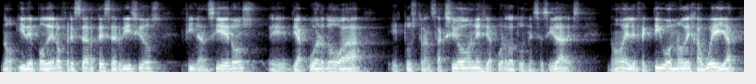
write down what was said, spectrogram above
¿no? y de poder ofrecerte servicios financieros eh, de acuerdo a eh, tus transacciones, de acuerdo a tus necesidades. ¿no? El efectivo no deja huella,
